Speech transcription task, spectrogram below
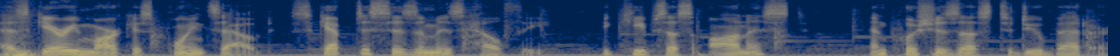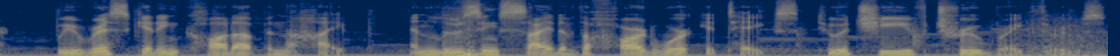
As Gary Marcus points out, skepticism is healthy. It keeps us honest and pushes us to do better. We risk getting caught up in the hype and losing sight of the hard work it takes to achieve true breakthroughs.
